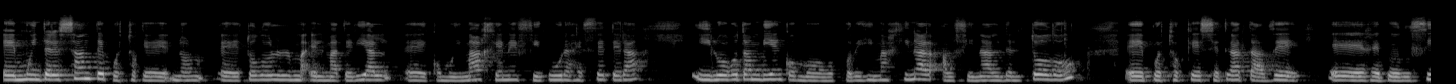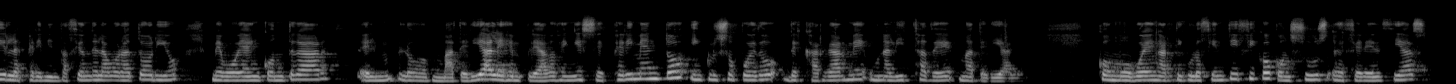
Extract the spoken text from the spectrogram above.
es muy interesante puesto que eh, todo el, material eh, como imágenes, figuras, etcétera, y luego también, como os podéis imaginar, al final del todo, eh, puesto que se trata de reproducir la experimentación de laboratorio, me voy a encontrar los materiales empleados en ese experimento, incluso puedo descargarme una lista de materiales como buen artículo científico con sus referencias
